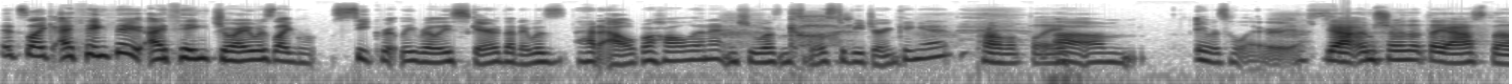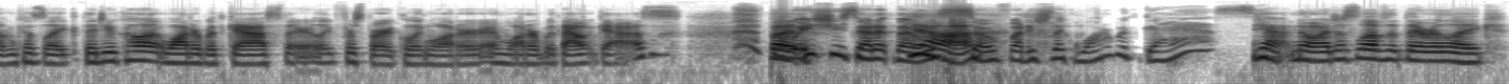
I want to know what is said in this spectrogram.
it's like I think they I think Joy was like secretly really scared that it was had alcohol in it and she wasn't supposed to be drinking it. Probably. Um it was hilarious. Yeah, I'm sure that they asked them because like they do call it water with gas there, like for sparkling water and water without gas. But the way she said it though Yeah. was so funny. She's like, "Water with gas?" Yeah, no, I just love that they were like,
